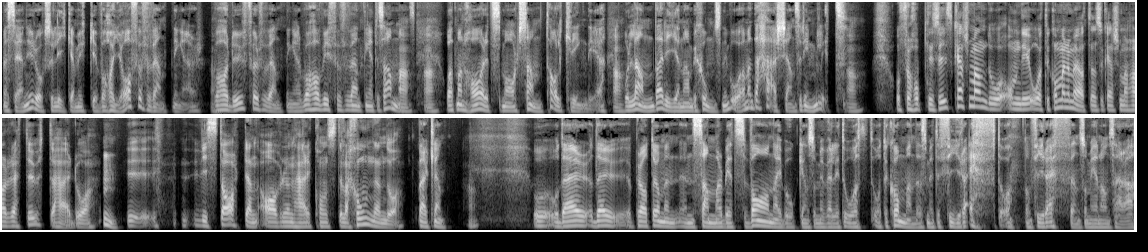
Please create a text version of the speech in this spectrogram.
Men sen är det också lika mycket, vad har jag för förväntningar? Ja. Vad har du för förväntningar? Vad har vi för förväntningar tillsammans? Ja, ja. Och att man har ett smart samtal kring det och landar i en ambitionsnivå. Ja, men det här känns rimligt. Och förhoppningsvis kanske man då, om det är återkommande möten, så kanske man har rätt ut det här då mm. vid starten av den här konstellationen då. Verkligen. Och, och, där, där pratar jag om en, en, samarbetsvana i boken som är väldigt återkommande som heter 4F. Då. De fyra F som är någon så här,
